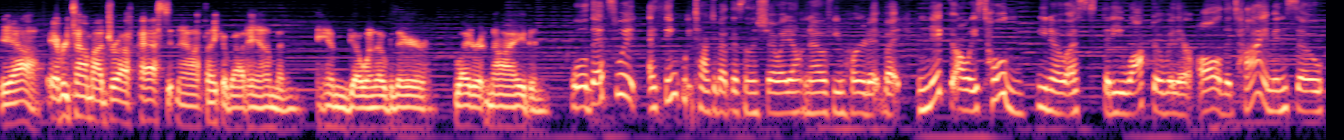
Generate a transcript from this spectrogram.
Yeah. Every time I drive past it now, I think about him and him going over there later at night and well, that's what I think we talked about this on the show. I don't know if you heard it, but Nick always told, you know, us that he walked over there all the time. And so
